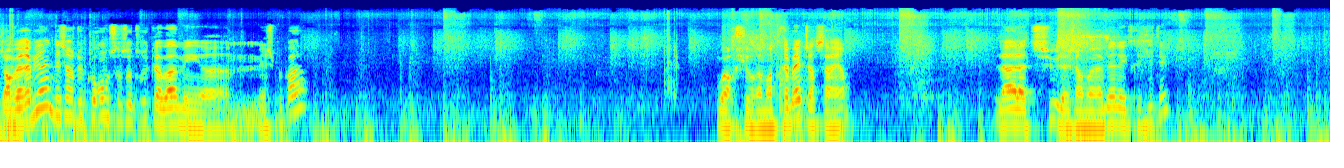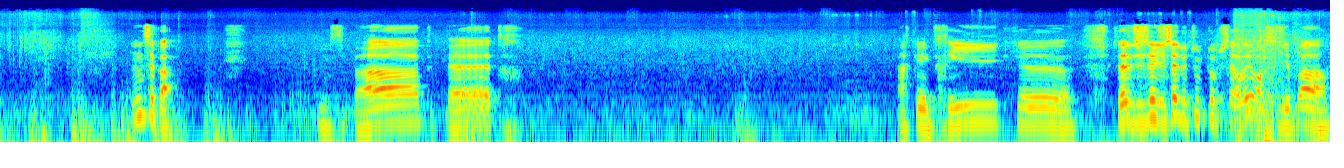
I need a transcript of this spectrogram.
J'enverrais bien une décharge de courant sur ce truc là-bas, mais euh, mais je peux pas. Ou alors je suis vraiment très bête, j'en sais rien. Là, là-dessus, là, j'enverrais bien l'électricité. Je ne sais pas. Je ne sais pas, peut-être. Arc électrique. euh, J'essaie de tout observer, voir si j'ai pas.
